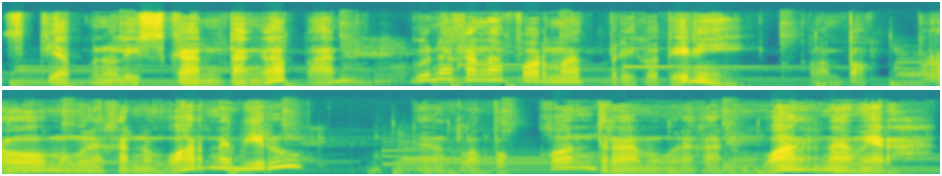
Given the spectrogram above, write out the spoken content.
Setiap menuliskan tanggapan, gunakanlah format berikut ini. Kelompok pro menggunakan warna biru dan kelompok kontra menggunakan warna merah.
